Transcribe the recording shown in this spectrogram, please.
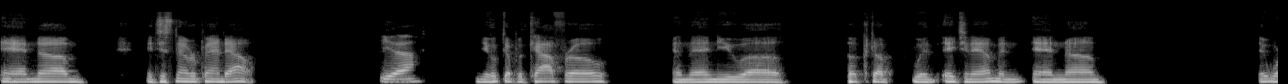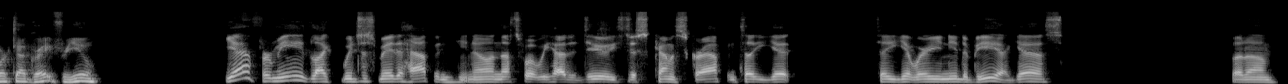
And um it just never panned out. Yeah. You hooked up with Cafro and then you uh hooked up with H and M, and and um, it worked out great for you. Yeah, for me, like we just made it happen, you know, and that's what we had to do. You just kind of scrap until you get until you get where you need to be, I guess. But um,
